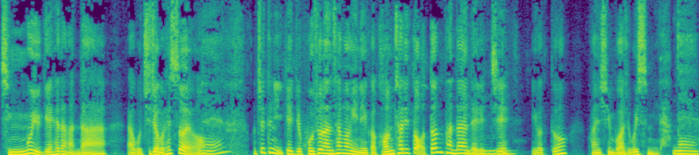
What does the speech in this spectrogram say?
직무유기에 해당한다라고 지적을 했어요. 네. 어쨌든 이게 이제 고소한 상황이니까 검찰이 또 어떤 판단을 내릴지 음. 이것도 관심 모아지고 있습니다. 네.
